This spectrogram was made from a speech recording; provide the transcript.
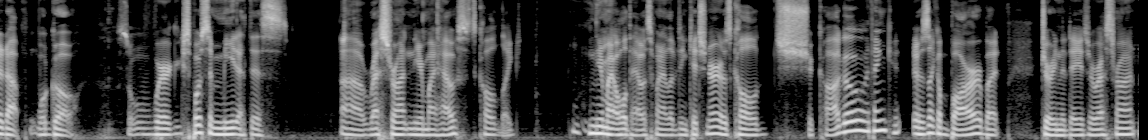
it up. We'll go. So we're supposed to meet at this uh, restaurant near my house. It's called like near my old house when I lived in Kitchener. It was called Chicago, I think. It was like a bar, but during the day it's a restaurant.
